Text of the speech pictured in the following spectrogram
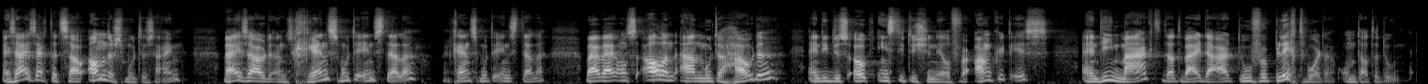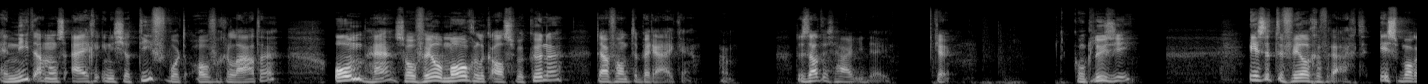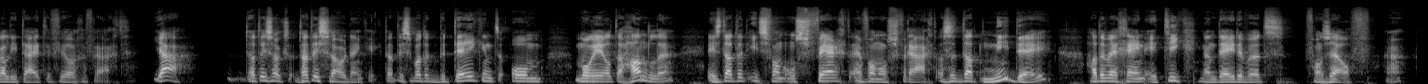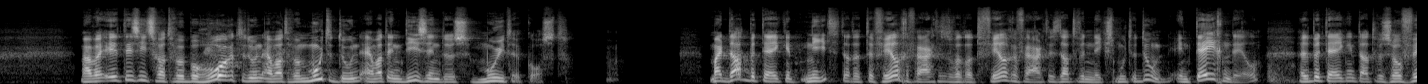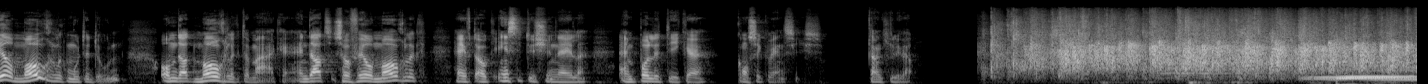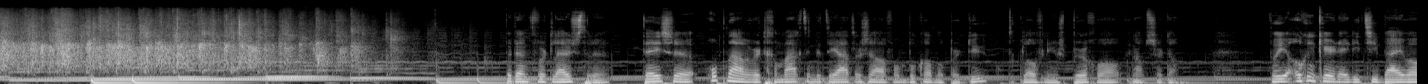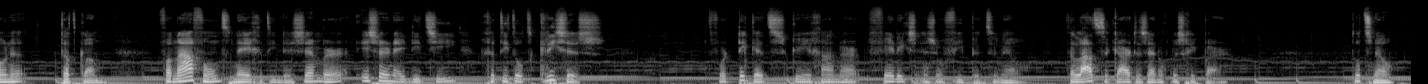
En zij zegt het zou anders moeten zijn. Wij zouden een grens moeten instellen, een grens moeten instellen, waar wij ons allen aan moeten houden en die dus ook institutioneel verankerd is en die maakt dat wij daartoe verplicht worden om dat te doen. En niet aan ons eigen initiatief wordt overgelaten om hè, zoveel mogelijk als we kunnen daarvan te bereiken. Dus dat is haar idee. Conclusie. Is het te veel gevraagd? Is moraliteit te veel gevraagd? Ja, dat is, ook, dat is zo, denk ik. Dat is wat het betekent om moreel te handelen, is dat het iets van ons vergt en van ons vraagt. Als het dat niet deed, hadden we geen ethiek, dan deden we het vanzelf. Maar het is iets wat we behoren te doen en wat we moeten doen en wat in die zin dus moeite kost. Maar dat betekent niet dat het te veel gevraagd is, of dat het veel gevraagd is dat we niks moeten doen. Integendeel, het betekent dat we zoveel mogelijk moeten doen om dat mogelijk te maken. En dat zoveel mogelijk heeft ook institutionele en politieke consequenties. Dank jullie wel. Bedankt voor het luisteren. Deze opname werd gemaakt in de theaterzaal van Boekhandel Perdu op de Kloveniersburgwal in Amsterdam. Wil je ook een keer een editie bijwonen? Dat kan. Vanavond, 19 december, is er een editie getiteld Crisis. Voor tickets kun je gaan naar felixensofie.nl. De laatste kaarten zijn nog beschikbaar. Tot snel.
